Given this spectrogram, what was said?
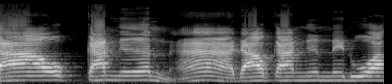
ดาวการเงินอ่าดาวการเงินในดวง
